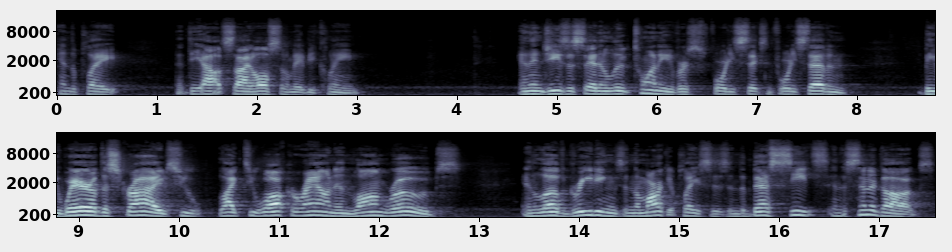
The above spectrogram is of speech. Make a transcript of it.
and the plate, that the outside also may be clean. And then Jesus said in Luke 20, verse 46 and 47, Beware of the scribes who like to walk around in long robes and love greetings in the marketplaces and the best seats in the synagogues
